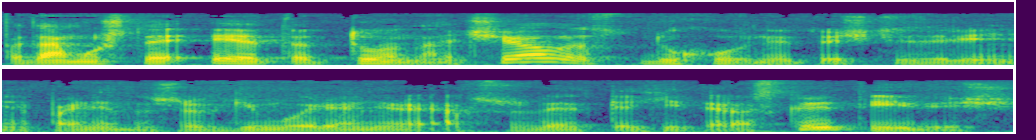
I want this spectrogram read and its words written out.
Потому что это то начало с духовной точки зрения. Понятно, что в Геморе они обсуждают какие-то раскрытые вещи.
